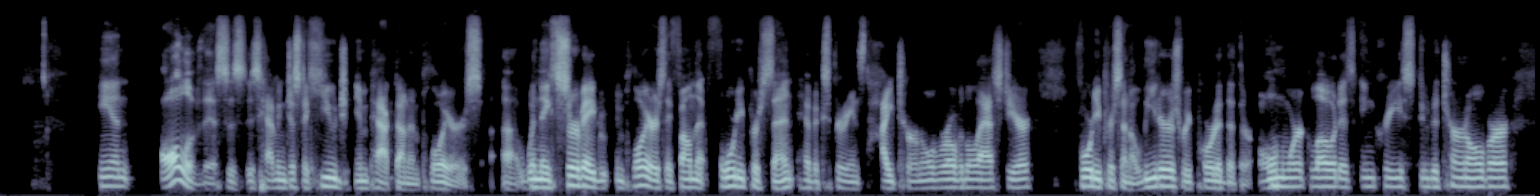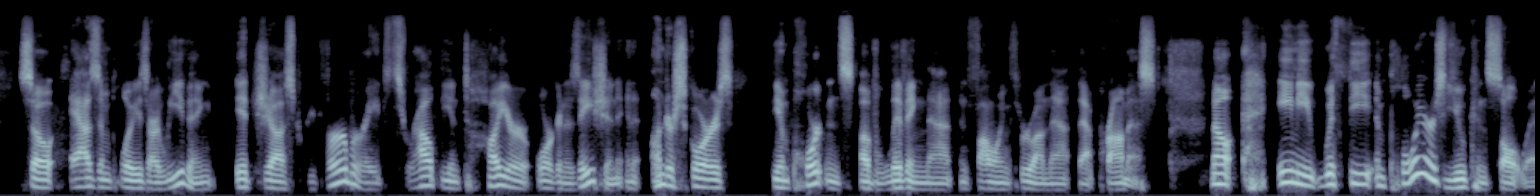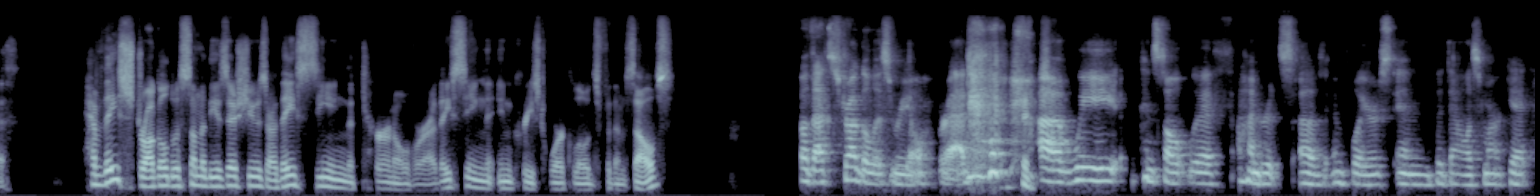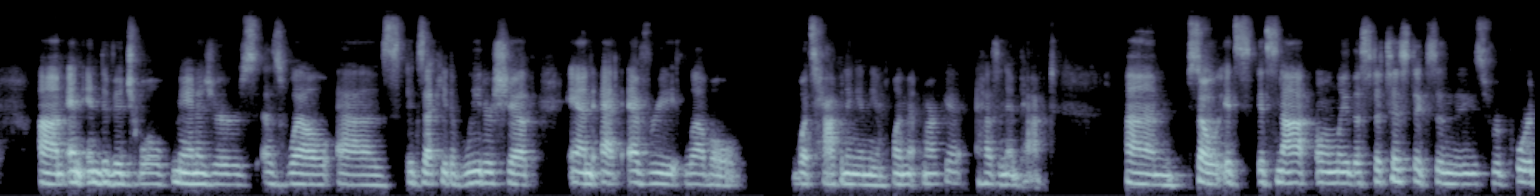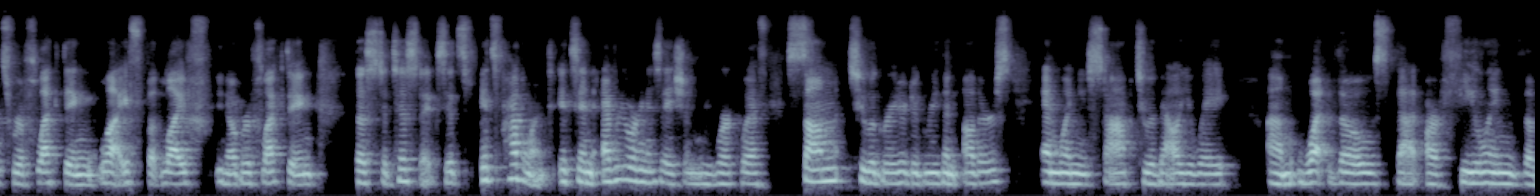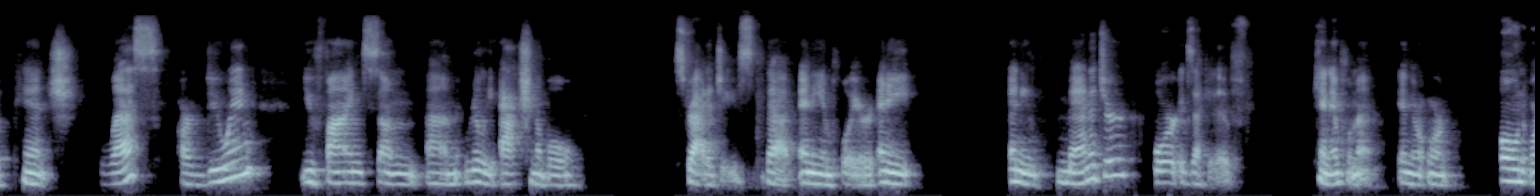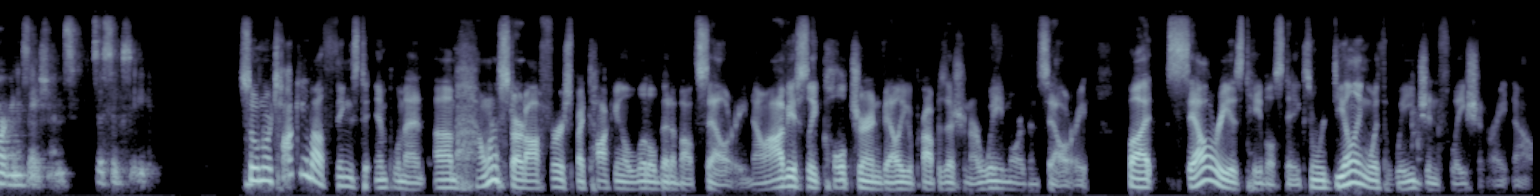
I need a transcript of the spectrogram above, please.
And all of this is, is having just a huge impact on employers. Uh, when they surveyed employers, they found that 40% have experienced high turnover over the last year. 40% of leaders reported that their own workload has increased due to turnover. So, as employees are leaving, it just reverberates throughout the entire organization and it underscores the importance of living that and following through on that, that promise. Now, Amy, with the employers you consult with, have they struggled with some of these issues? Are they seeing the turnover? Are they seeing the increased workloads for themselves? Oh, that struggle is real, Brad. uh, we consult with hundreds of employers in the Dallas market um, and individual managers, as well as executive leadership. And at every level, what's happening in the employment market has an impact. Um, so it's it's not only the statistics in these reports reflecting life, but life, you know, reflecting the statistics. It's it's prevalent. It's in every organization we work with, some to a greater degree than others. And when you stop to evaluate um, what those that are feeling the pinch less are doing, you find some um, really actionable strategies that any employer, any any manager or executive can implement in their own, own organizations to succeed. So, when we're talking about things to implement, um, I want to start off first by talking a little bit about salary. Now, obviously, culture and value proposition are way more than salary, but salary is table stakes, and we're dealing with wage inflation right now.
